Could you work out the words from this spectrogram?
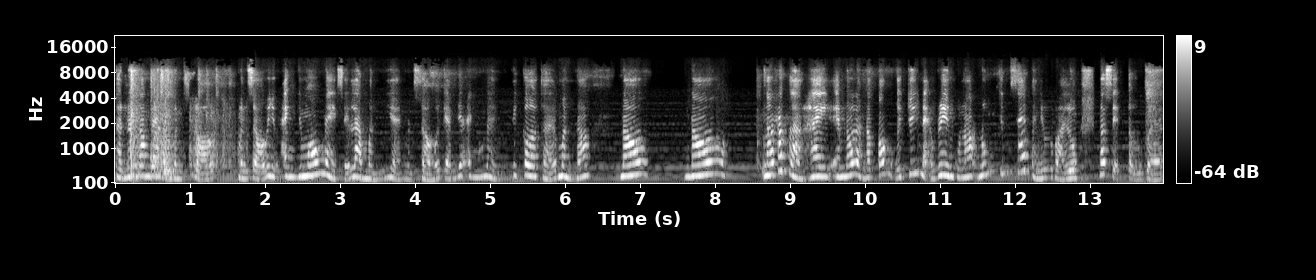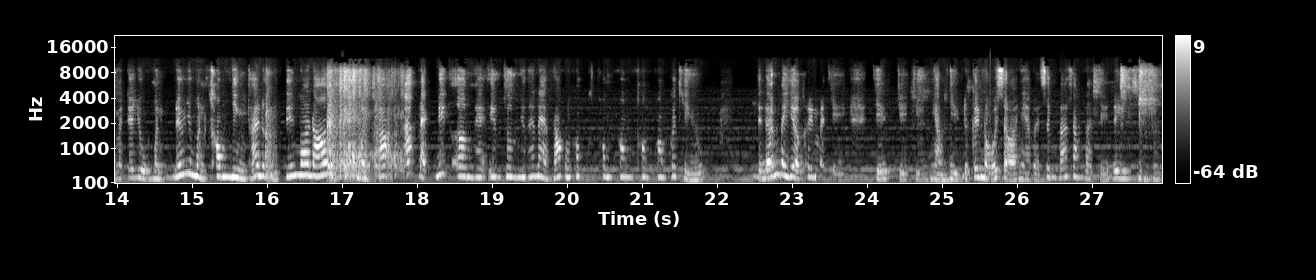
Thành ra đâm ra là mình sợ mình sợ ví dụ ăn cái món này sẽ làm mình như vậy, mình sợ cái cảm giác ăn món này. Cái cơ thể mình nó nó nó nó rất là hay. Em nói là nó có một cái trí não riêng của nó, đúng chính xác là như vậy luôn. Nó sẽ tự vệ mà cho dù mình, nếu như mình không nhìn thấy được những tiếng nói đó, mình có áp đặt biết ơn hay yêu thương như thế nào, nó cũng không không không không không có chịu thì đến bây giờ khi mà chị chị chị chị nhận diện được cái nỗi sợ nhà vệ sinh đó xong là chị đi. Bình thường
